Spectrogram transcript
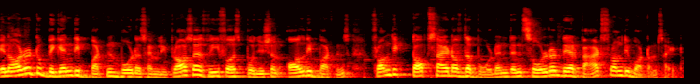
In order to begin the button board assembly process, we first position all the buttons from the top side of the board and then solder their pads from the bottom side.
